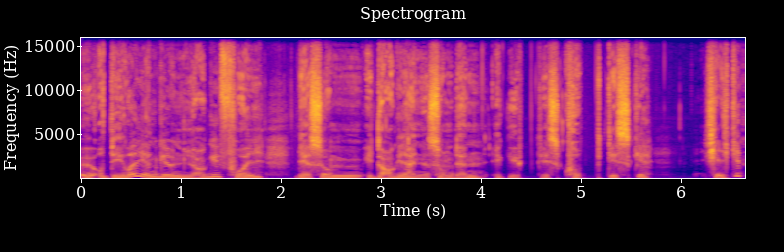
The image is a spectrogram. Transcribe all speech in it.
Eh, og det var igjen grunnlaget for det som i dag regnes som den egyptisk-koptiske kirken,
